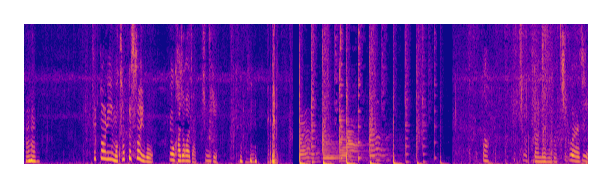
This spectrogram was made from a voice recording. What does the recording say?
색깔이 막 섞였어, 이거. 이거 가져가자. 신기해. 아, 일단은 이거 찍어야지.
